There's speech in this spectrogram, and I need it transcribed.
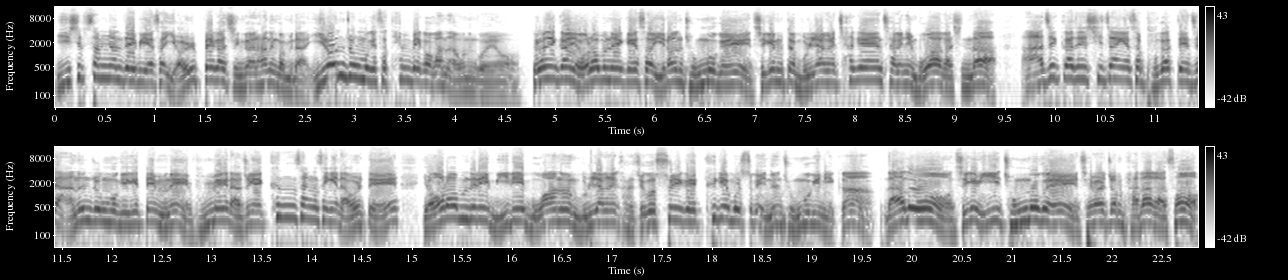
23년 대비해서 10배가 증가를 하는 겁니다. 이런 종목에서 10배거가 나오는 거예요. 그러니까 여러분에게서 이런 종목을 지금부터 물량을 차근차근히 모아 가신다. 아직까지 시장에서 부각되지 않은 종목이기 때문에 분명히 나중에 큰 상승이 나올 때 여러분들이 미리 모아놓은 물량을 가지고 수익을 크게 볼 수가 있는 종목이니까 나도 지금 이 종목을 제발 좀 받아가서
